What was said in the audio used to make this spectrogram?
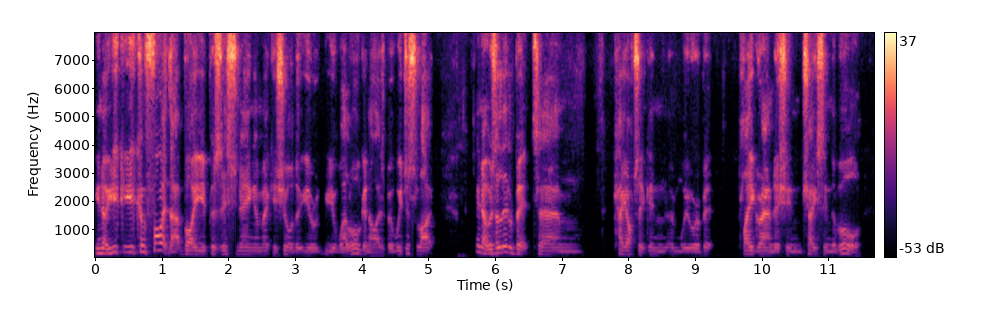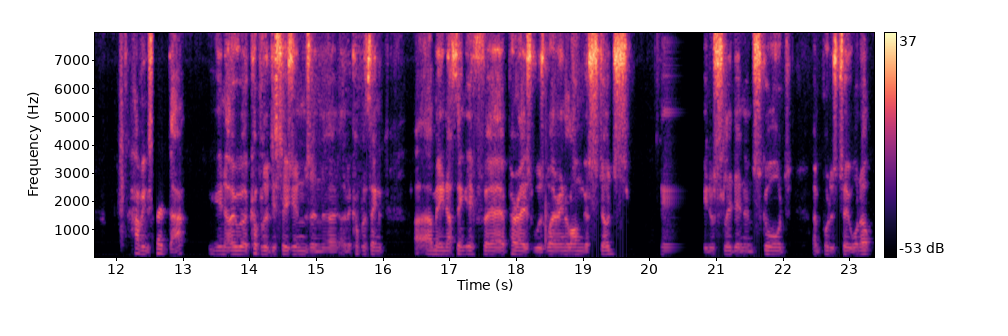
you know, you you can fight that by your positioning and making sure that you're you're well organised. But we just like, you know, it was a little bit um, chaotic and, and we were a bit playgroundish in chasing the ball. Having said that, you know, a couple of decisions and uh, and a couple of things. I I mean, I think if uh, Perez was wearing longer studs, he- he'd slid in and scored and put us 2 1 up.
